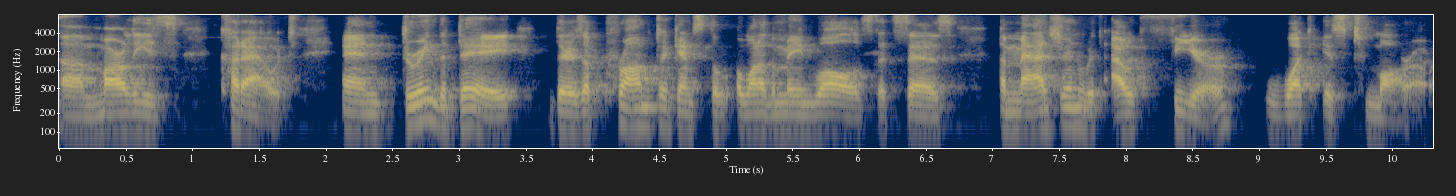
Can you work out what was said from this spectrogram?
um, Marleys cut out. And during the day, there's a prompt against the, one of the main walls that says, imagine without fear what is tomorrow.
